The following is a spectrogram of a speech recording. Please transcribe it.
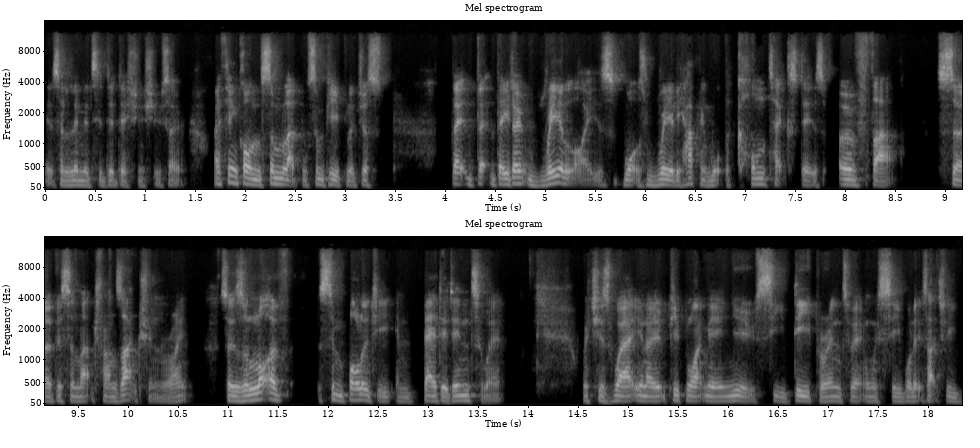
it's a limited edition shoe. So I think on some level, some people are just they they don't realize what's really happening, what the context is of that service and that transaction, right? So there's a lot of symbology embedded into it which is where you know people like me and you see deeper into it and we see what it's actually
